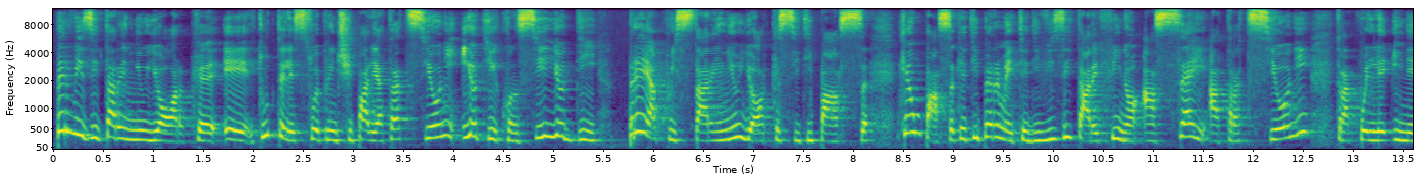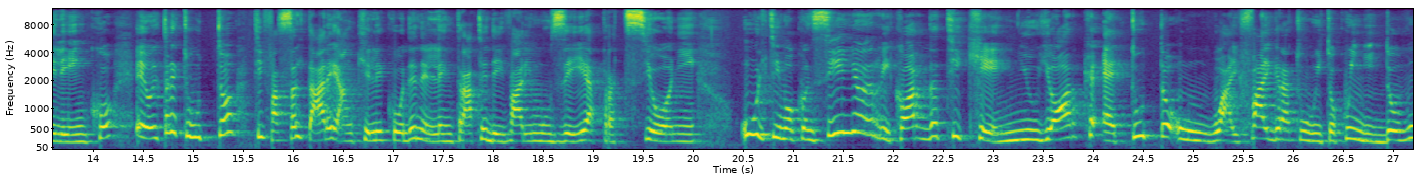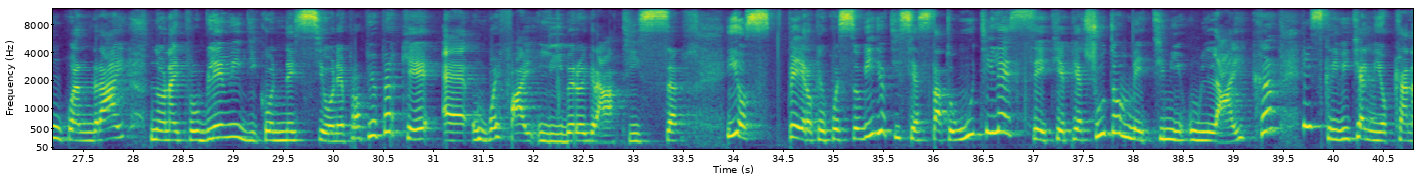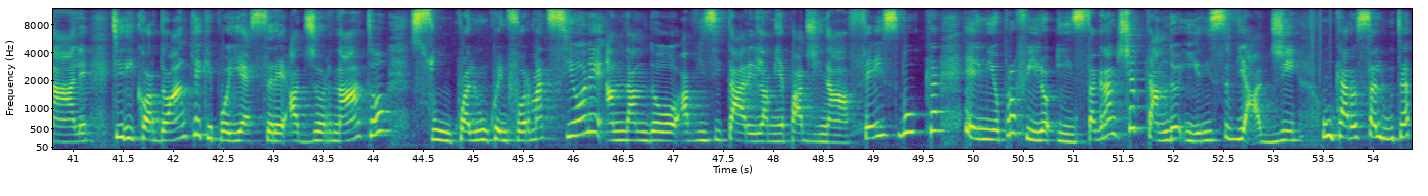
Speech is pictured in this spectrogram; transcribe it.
Per visitare New York e tutte le sue principali attrazioni io ti consiglio di preacquistare il New York City Pass, che è un pass che ti permette di visitare fino a 6 attrazioni tra quelle in elenco e oltretutto ti fa saltare anche le code nelle entrate dei vari musei e attrazioni. Ultimo consiglio, ricordati che New York è tutto un wifi gratuito, quindi dovunque andrai non hai problemi di connessione proprio perché è un wifi libero e gratis. Io Spero che questo video ti sia stato utile, se ti è piaciuto mettimi un like e iscriviti al mio canale. Ti ricordo anche che puoi essere aggiornato su qualunque informazione andando a visitare la mia pagina Facebook e il mio profilo Instagram cercando Iris Viaggi. Un caro saluto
